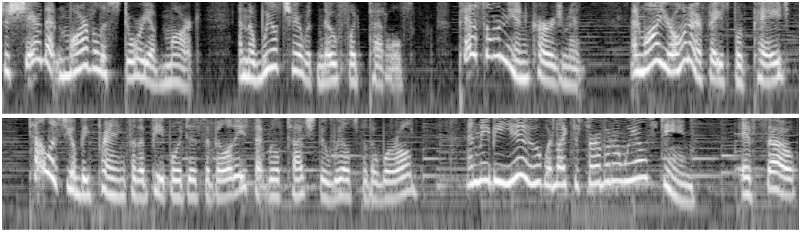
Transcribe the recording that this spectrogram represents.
to share that marvelous story of Mark and the wheelchair with no foot pedals. Pass on the encouragement. And while you're on our Facebook page, tell us you'll be praying for the people with disabilities that we'll touch through Wheels for the World. And maybe you would like to serve on a Wheels team. If so,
